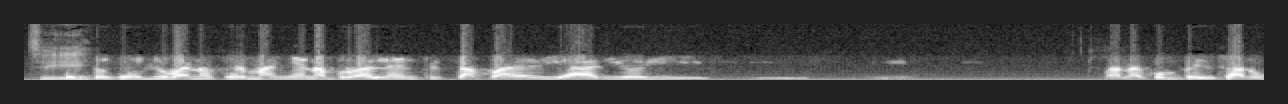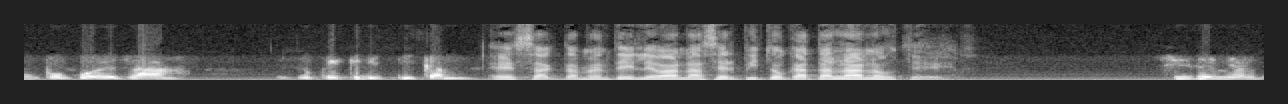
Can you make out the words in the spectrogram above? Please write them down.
Sí. Entonces ellos van a hacer mañana probablemente etapa de diario y van a compensar un poco esa eso que critican. Exactamente, y le van a hacer pito catalán a usted. Sí, señor,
